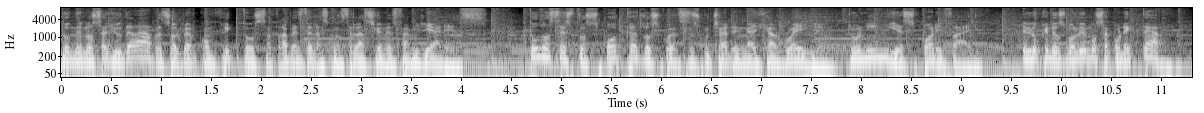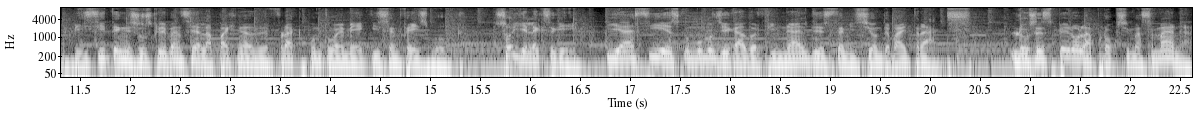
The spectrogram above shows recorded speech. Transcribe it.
donde nos ayudará a resolver conflictos a través de las constelaciones familiares. Todos estos podcasts los puedes escuchar en iHeartRadio, Tuning y Spotify. En lo que nos volvemos a conectar, visiten y suscríbanse a la página de frac.mx en Facebook. Soy el ex y así es como hemos llegado al final de esta emisión de Bytrax. Los espero la próxima semana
